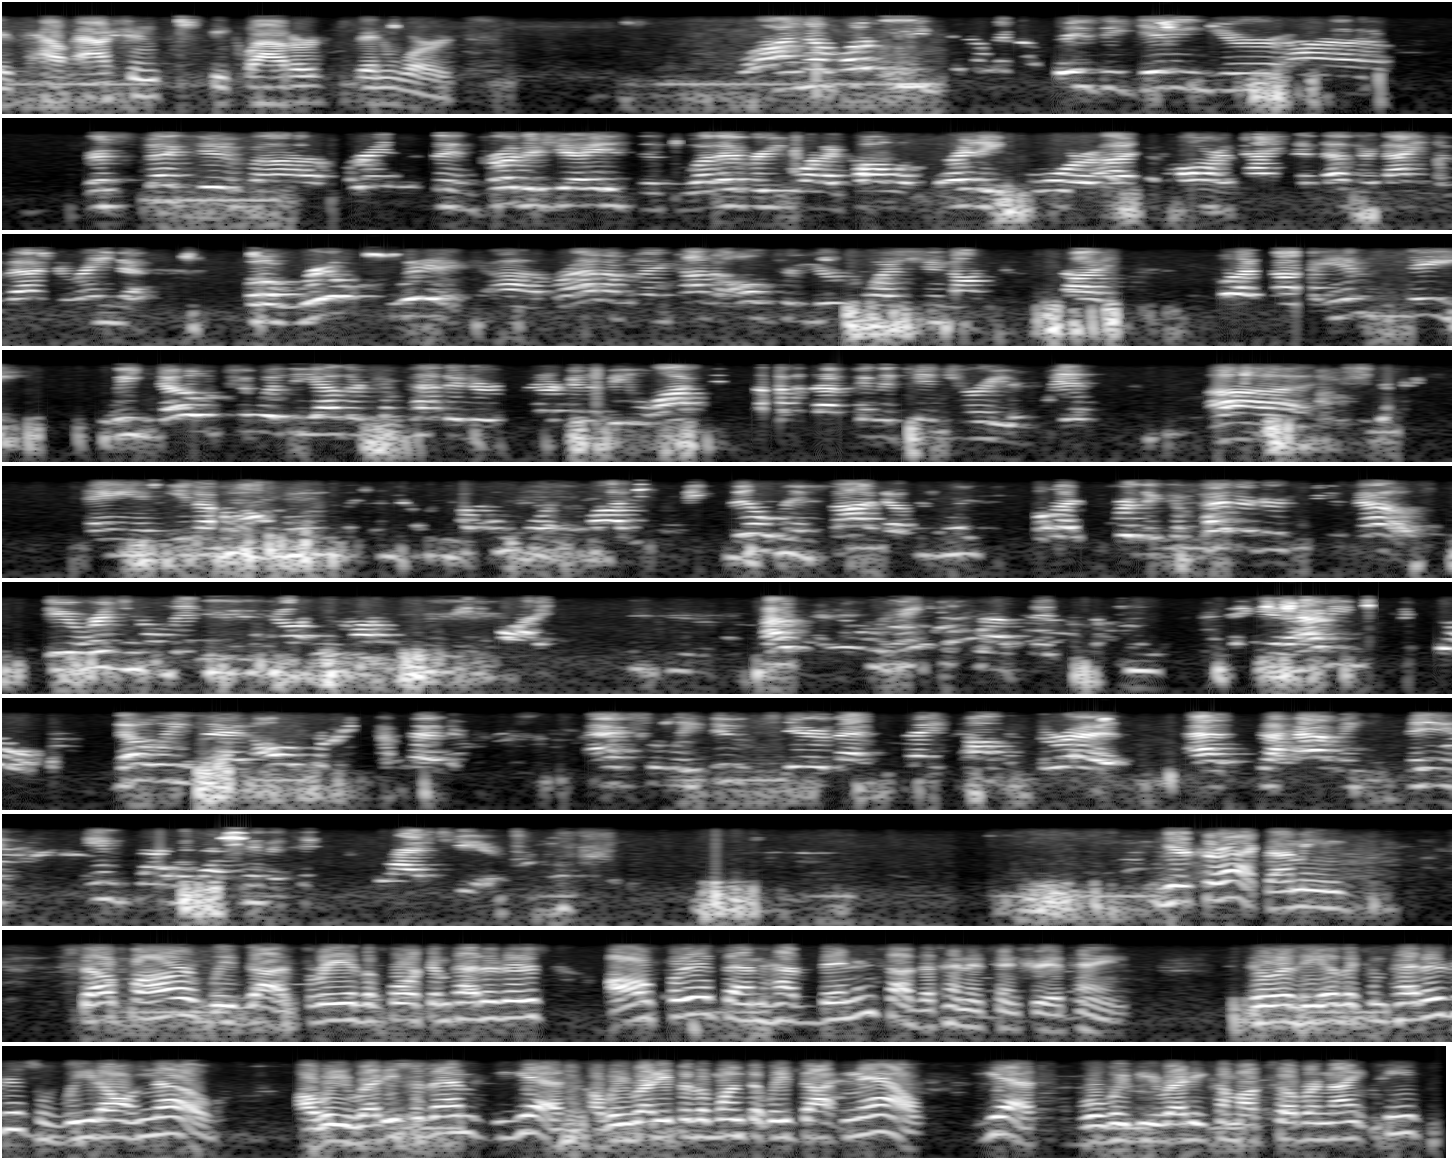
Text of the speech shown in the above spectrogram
It's how actions speak louder than words. Well, I know most of you gentlemen are busy getting your uh, respective uh, friends and proteges and whatever you want to call them ready for uh, tomorrow night another night in the Vac But real quick, uh, Brad, I'm going to kind of alter your question on this side. But uh, MC, we know two of the other competitors that are going to be locked inside of that penitentiary with uh, and you know, a couple more spots to be filled inside of it. But for the competitors you know, the original Lindsey Scott fight, how do you handicap this? And how do you feel knowing that all three competitors actually do share that same common thread as to having been inside of that penitentiary last year? You're correct. I mean, so far we've got three of the four competitors. All three of them have been inside the penitentiary of pain. Who are the other competitors? We don't know. Are we ready for them? Yes. Are we ready for the ones that we've got now? Yes. Will we be ready come October 19th?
